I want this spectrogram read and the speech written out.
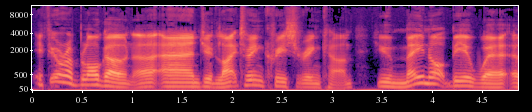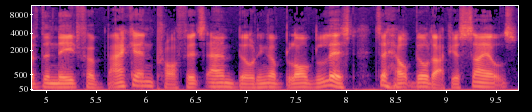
If you're a blog owner and you'd like to increase your income, you may not be aware of the need for back end profits and building a blog list to help build up your sales.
